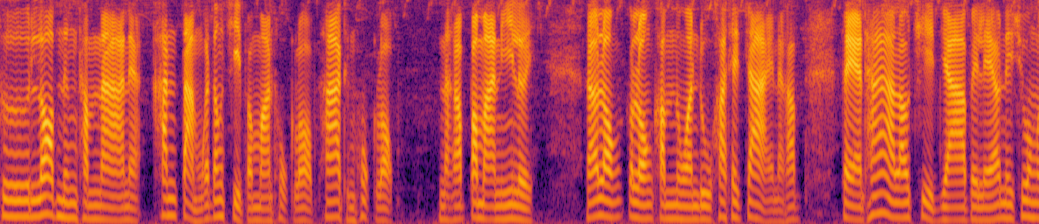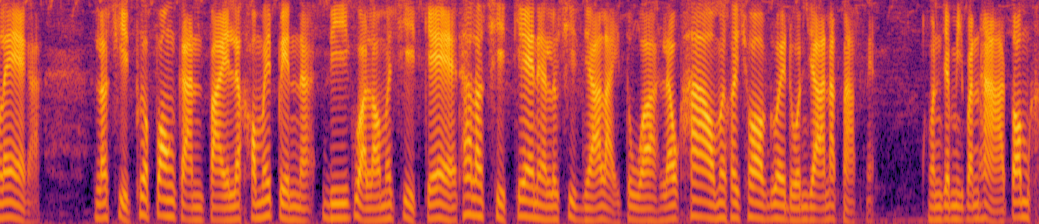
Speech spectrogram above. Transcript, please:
คือรอบหนึ่งทำนาเนี่ยขั้นต่ำก็ต้องฉีดประมาณ 6 รอบ5ถึง6รอบนะครับ ประมาณนี้เลย แล้วลองลองคำนวณดูค่าใช้จ่ายนะครับ แต่ถ้าเราฉีดยาไปแล้วในช่วงแรกอะเราฉีดเพื่อป้องกันไปแล้วเขาไม่เป็นอะดีกว่าเรามาฉีดแก้ ถ้าเราฉีดแก้เนี่ยเราฉีดยาหลายตัว แล้วข้าวไม่ค่อยชอบด้วยโดนยาหนักๆเนี่ย มันจะมีปัญหาต้อมเค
